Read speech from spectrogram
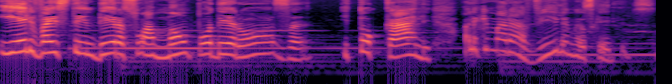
E ele vai estender a sua mão poderosa e tocar-lhe. Olha que maravilha, meus queridos.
